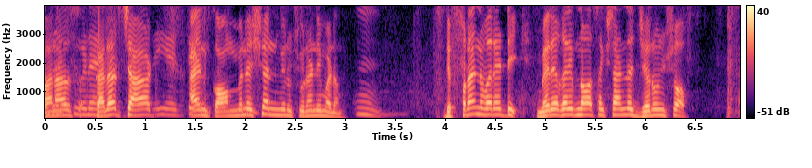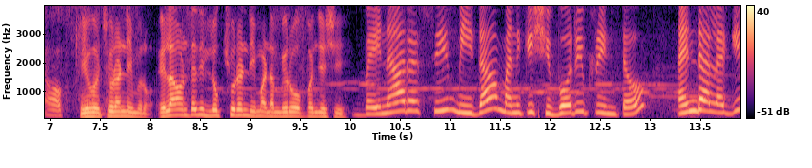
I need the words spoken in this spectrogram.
Banaras. Colour chart and combination మీరు చూడండి madam. Different variety Mere Garib Nawaz section అంటే జరూన్ షాప్ ఇగో చూడండి మీరు. ఎలా ఉంటుంది? లుక్ చూడండి మేడం మీరు ఓపెన్ చేసి. బెనారసి మీద మనకి షిబోరి ప్రింట్ అండ్ అలాగే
